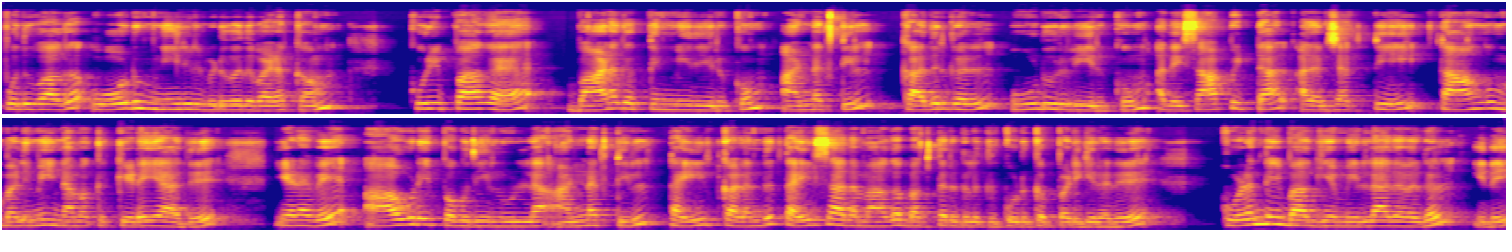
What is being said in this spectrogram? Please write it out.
பொதுவாக ஓடும் நீரில் விடுவது வழக்கம். குறிப்பாக பானகத்தின் மீது இருக்கும் அன்னத்தில் கதிர்கள் ஊடுருவி இருக்கும் அதை சாப்பிட்டால் அதன் சக்தியை தாங்கும் வலிமை நமக்கு கிடையாது. எனவே ஆவுடை பகுதியில் உள்ள அன்னத்தில் தயிர் கலந்து தயிர் சாதமாக பக்தர்களுக்கு கொடுக்கப்படுகிறது. குழந்தை பாக்கியம் இல்லாதவர்கள் இதை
